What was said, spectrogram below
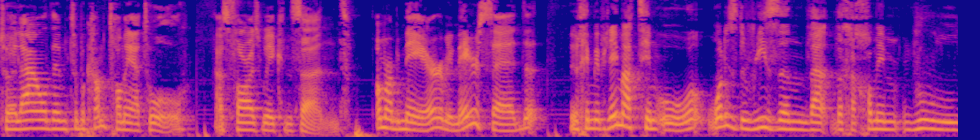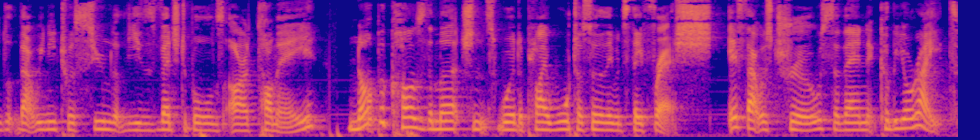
to allow them to become Tommy at all as far as we're concerned. Amar Rabbi Meir, Rabbi Meir said, what is the reason that the Chachomim ruled that we need to assume that these vegetables are tome? Not because the merchants would apply water so that they would stay fresh. If that was true, so then it could be alright.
